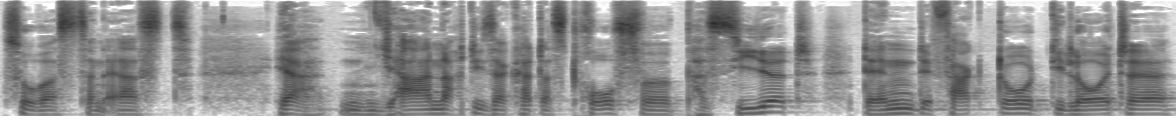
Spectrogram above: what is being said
sowas dann erst ja, ein Jahr nach dieser Katastrophe passiert, denn de facto die Leute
